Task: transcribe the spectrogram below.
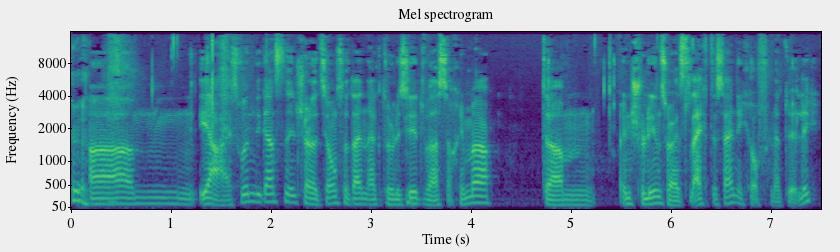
ei. ähm, ja, es wurden die ganzen Installationsdateien aktualisiert, was auch immer. Ähm, installieren soll jetzt leichter sein, ich hoffe natürlich.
